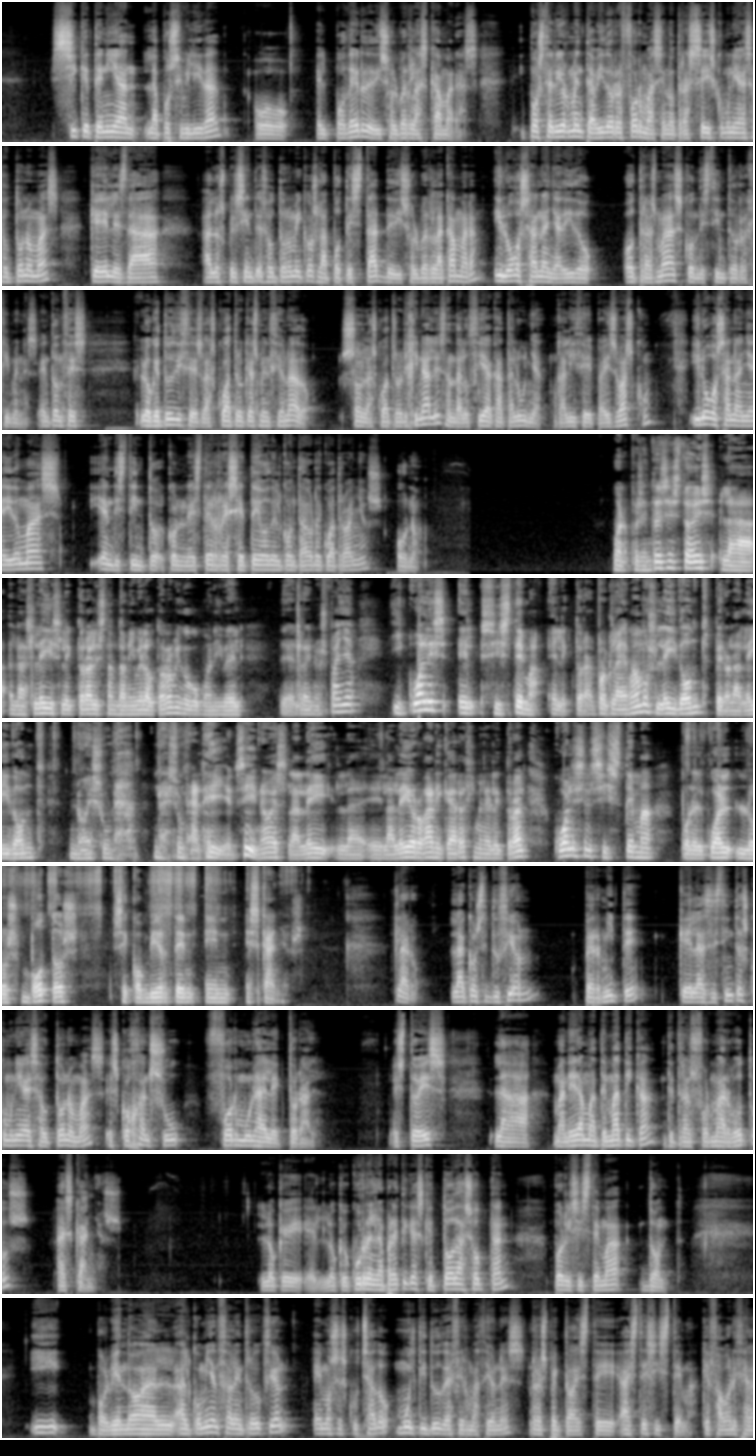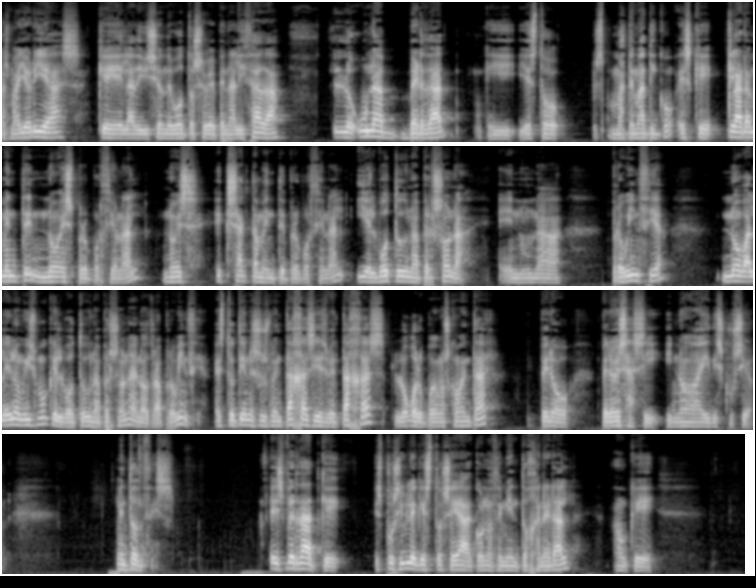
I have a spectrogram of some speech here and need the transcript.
sí que tenían la posibilidad o el poder de disolver las cámaras. Posteriormente ha habido reformas en otras seis comunidades autónomas que les da a los presidentes autonómicos la potestad de disolver la Cámara y luego se han añadido otras más con distintos regímenes. Entonces, lo que tú dices, las cuatro que has mencionado, son las cuatro originales, Andalucía, Cataluña, Galicia y País Vasco, y luego se han añadido más en distinto, con este reseteo del contador de cuatro años o no. Bueno, pues entonces esto es las leyes electorales tanto a nivel autonómico como a nivel del Reino de España. ¿Y cuál es el sistema electoral? Porque la llamamos ley DONT, pero la ley DONT no es una, no es una ley en sí, ¿no? Es la ley, eh, la ley orgánica de régimen electoral. ¿Cuál es el sistema por el cual los votos se convierten en escaños? Claro, la Constitución permite que las distintas comunidades autónomas escojan su fórmula electoral. Esto es la manera matemática de transformar votos a escaños. Lo que, lo que ocurre en la práctica es que todas optan por el sistema DONT. Y volviendo al, comienzo, a la introducción, hemos escuchado multitud de afirmaciones respecto a este, a este sistema, que favorece a las mayorías, que la división de votos se ve penalizada. una verdad, y esto matemático es que claramente no es proporcional, no es exactamente proporcional, y el voto de una persona en una provincia no vale lo mismo que el voto de una persona en otra provincia. Esto tiene sus ventajas y desventajas, luego lo podemos comentar, pero, pero es así y no hay discusión. Entonces, es verdad que es posible que esto sea conocimiento general, aunque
